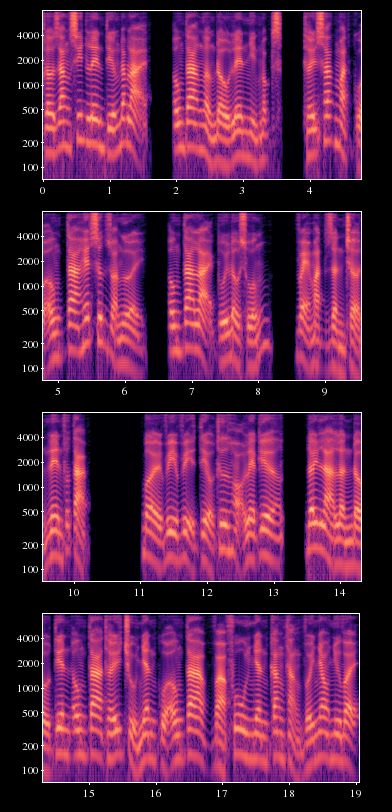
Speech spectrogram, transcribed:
Phờ giang xít lên tiếng đáp lại, ông ta ngẩng đầu lên nhìn knox, thấy s ắ c mặt của ông ta hết sức dọa người, ông ta lại túi đầu xuống vẻ mặt dần trở nên phức tạp. Bởi vì vị tiểu thư họ lê kia, đây là lần đầu tiên ông ta thấy chủ nhân của ông ta và phu nhân căng thẳng với nhau như vậy.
